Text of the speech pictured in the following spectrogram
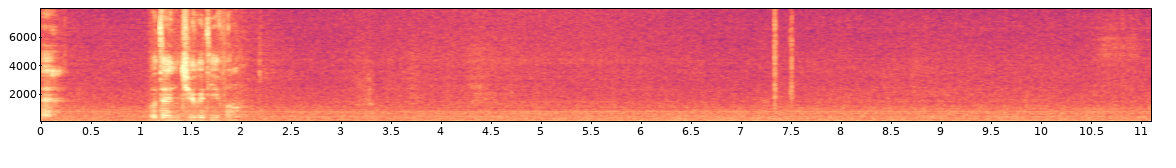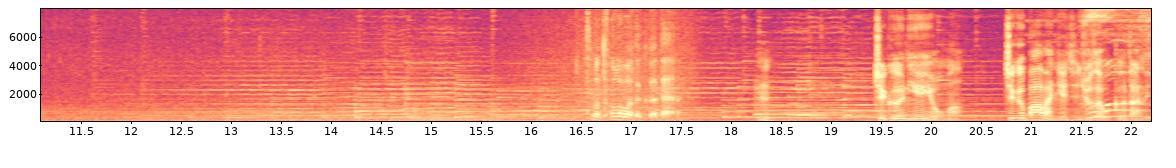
哎，我带你去个地方。这歌你也有吗？这歌八百年前就在我歌单里。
